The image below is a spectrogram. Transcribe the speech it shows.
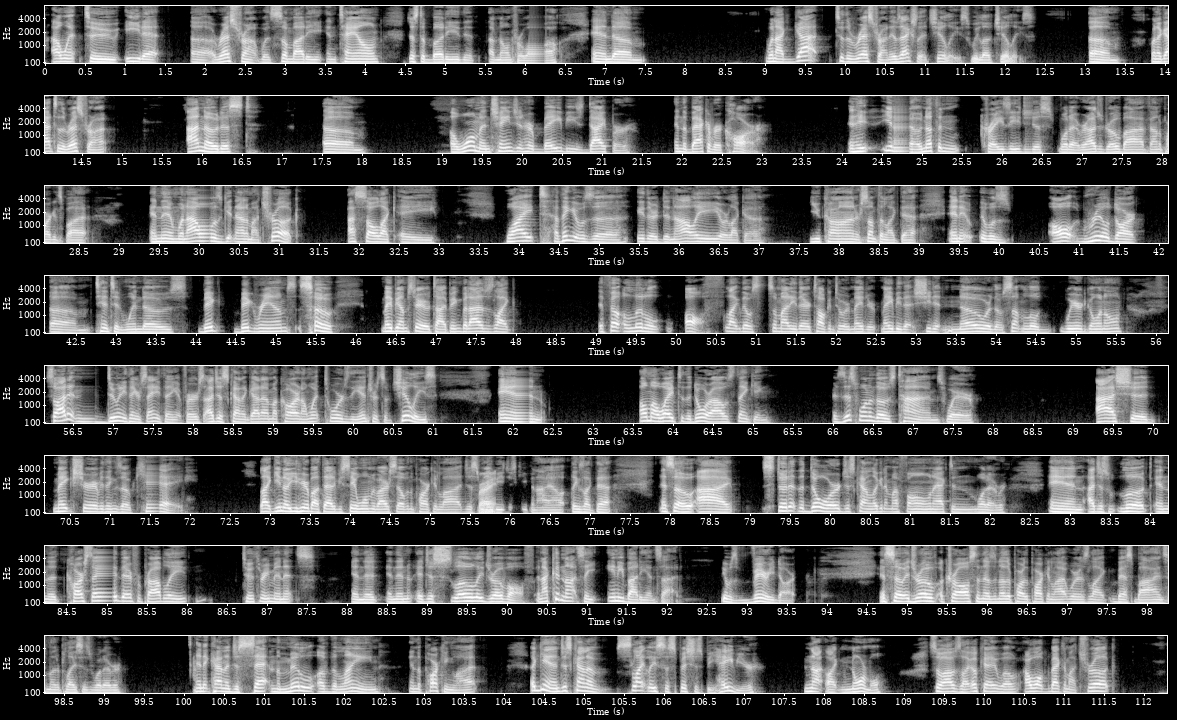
I went to eat at uh, a restaurant with somebody in town, just a buddy that I've known for a while. And um, when I got to the restaurant, it was actually at Chili's. We love Chili's. Um, when I got to the restaurant, I noticed um, a woman changing her baby's diaper in the back of her car. And he, you know, nothing crazy, just whatever. I just drove by, found a parking spot. And then when I was getting out of my truck, I saw like a white, I think it was a either a Denali or like a Yukon or something like that. And it, it was all real dark um tinted windows, big big rims. So maybe I'm stereotyping, but I was like it felt a little off. Like there was somebody there talking to her, made her maybe that she didn't know, or there was something a little weird going on. So I didn't do anything or say anything at first. I just kind of got out of my car and I went towards the entrance of Chili's. And on my way to the door, I was thinking, is this one of those times where I should make sure everything's okay? Like, you know, you hear about that if you see a woman by herself in the parking lot, just Right. maybe just keep an eye out, things like that. And so I stood at the door, just kind of looking at my phone, acting whatever. And I just looked, and the car stayed there for probably two or three minutes, and then and then it just slowly drove off. And I could not see anybody inside. It was very dark. And so it drove across, and there was another part of the parking lot where it's like Best Buy and some other places, whatever. And it kind of just sat in the middle of the lane in the parking lot. Again, just kind of slightly suspicious behavior, not like normal. So I was like, okay, well, I walked back to my truck.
